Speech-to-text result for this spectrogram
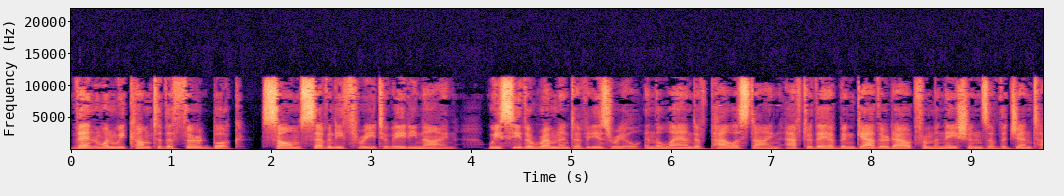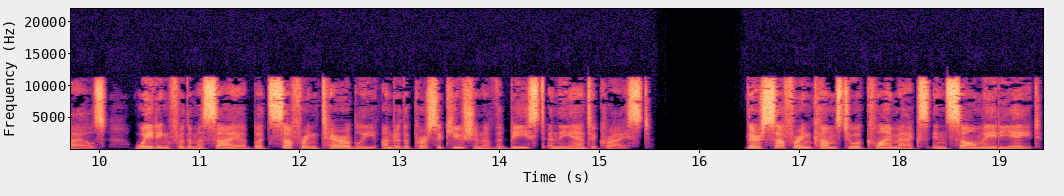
Then when we come to the third book, Psalm 73 to 89, we see the remnant of Israel in the land of Palestine after they have been gathered out from the nations of the Gentiles, waiting for the Messiah but suffering terribly under the persecution of the beast and the Antichrist. Their suffering comes to a climax in Psalm 88,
